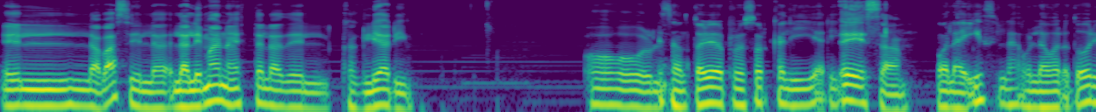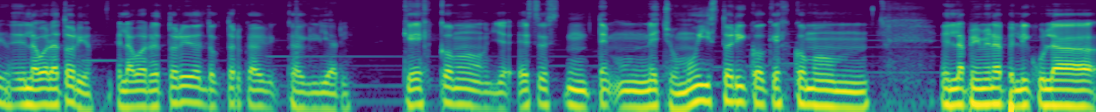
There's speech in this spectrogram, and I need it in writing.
El- la base, la, la alemana, esta, la del Cagliari. O El santuario del profesor Caligari. esa. O la isla, o el laboratorio. El laboratorio. El laboratorio del doctor Cagliari. Que es como. Eso es un, un hecho muy histórico. Que es como. mm, Es la primera película.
